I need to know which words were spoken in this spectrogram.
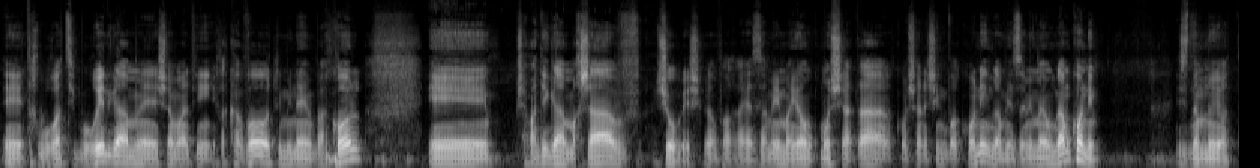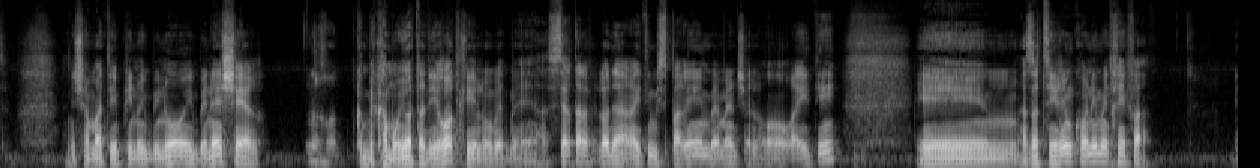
אה, תחבורה ציבורית גם, אה, שמעתי רכבות למיניהם והכל. אה, שמעתי גם עכשיו, שוב, יש כבר יזמים היום, כמו שאתה, כמו שאנשים כבר קונים, גם יזמים היום גם קונים הזדמנויות. אני שמעתי פינוי-בינוי בנשר, נכון. בכמויות אדירות, כאילו, בעשרת אלפים, לא יודע, ראיתי מספרים באמת שלא ראיתי. אמ, אז הצעירים קונים את חיפה.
